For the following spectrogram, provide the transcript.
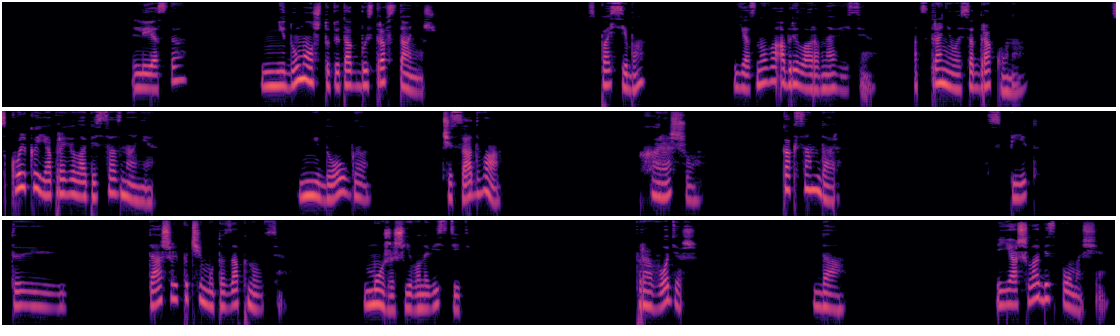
«Леста, не думал, что ты так быстро встанешь». «Спасибо». Я снова обрела равновесие. Отстранилась от дракона. Сколько я провела без сознания? Недолго. Часа два. Хорошо. Как Сандар. Спит. Ты... Ташель почему-то запнулся. Можешь его навестить. Проводишь? Да. Я шла без помощи.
